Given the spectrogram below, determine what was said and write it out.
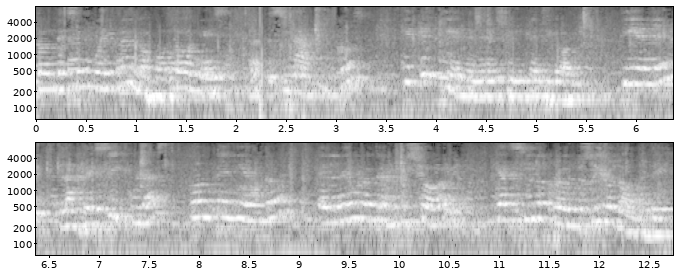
donde se encuentran los botones sinápticos que ¿qué tienen en su interior? Tienen las vesículas conteniendo el neurotransmisor que ha sido producido ¿dónde?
